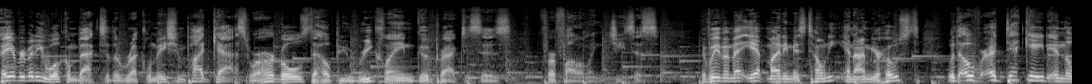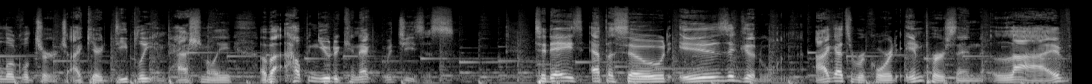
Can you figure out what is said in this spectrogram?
Hey, everybody, welcome back to the Reclamation Podcast, where our goal is to help you reclaim good practices for following Jesus. If we haven't met yet, my name is Tony, and I'm your host. With over a decade in the local church, I care deeply and passionately about helping you to connect with Jesus. Today's episode is a good one. I got to record in person live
